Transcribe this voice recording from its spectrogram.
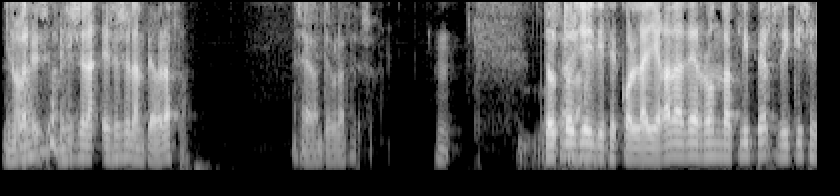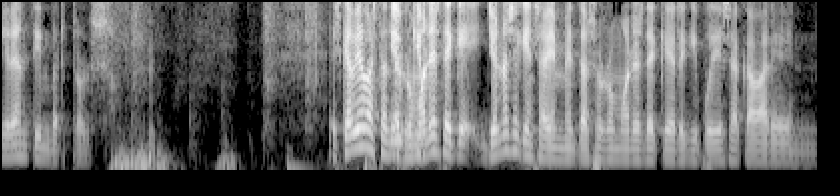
Y el No, brazo ese, es el, ese es el antebrazo. Ese es el antebrazo, eso. Doctor la J dice, con la llegada de Rondo a Clippers, Ricky seguirá en Timber Trolls. es que había bastantes ¿Qué- qué- rumores de que... Yo no sé quién se había inventado esos rumores de que Ricky pudiese acabar en...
